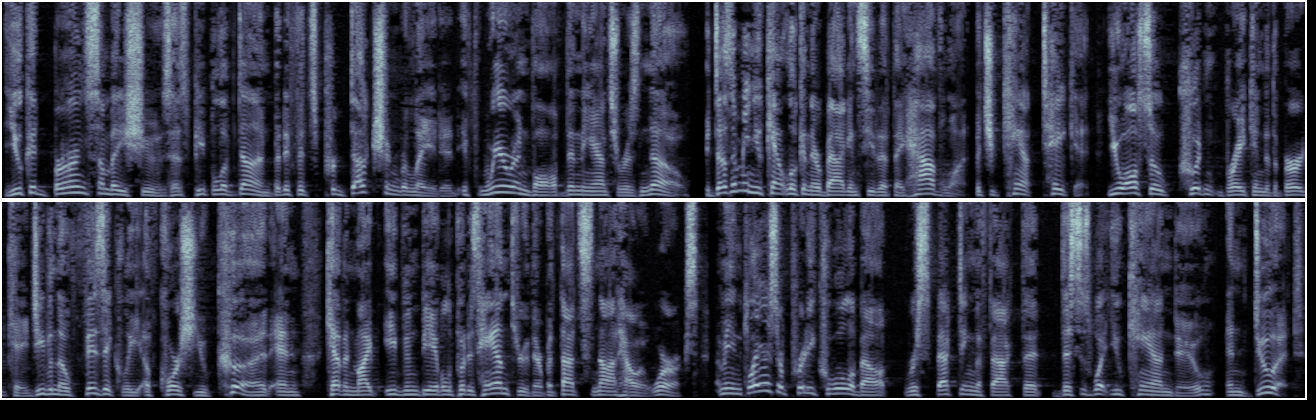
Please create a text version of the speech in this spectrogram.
you could burn somebody's shoes as people have done. But if it's production related, if we're involved, then the answer is no. It doesn't mean you can't look in their bag and see that they have one, but you can't take it. You also couldn't break into the birdcage, even though physically, of course, you could. And Kevin might even be able to put his hand through there, but that's not how it works. I mean, players are pretty cool about respecting the fact that this is what you can do and do it.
